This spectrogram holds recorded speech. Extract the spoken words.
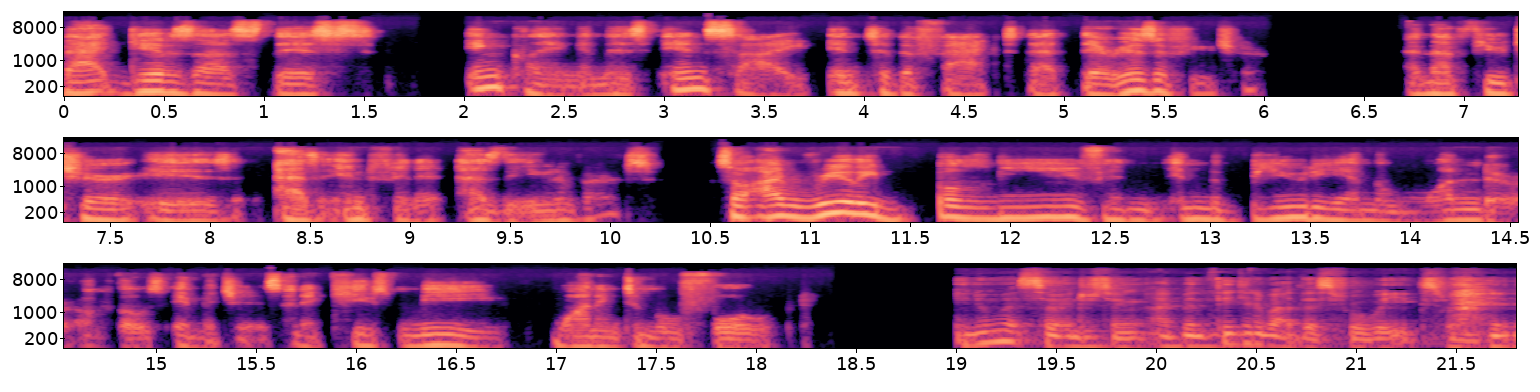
that gives us this inkling and this insight into the fact that there is a future and that future is as infinite as the universe so I really believe in, in the beauty and the wonder of those images, and it keeps me wanting to move forward. You know what's so interesting? I've been thinking about this for weeks, right?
